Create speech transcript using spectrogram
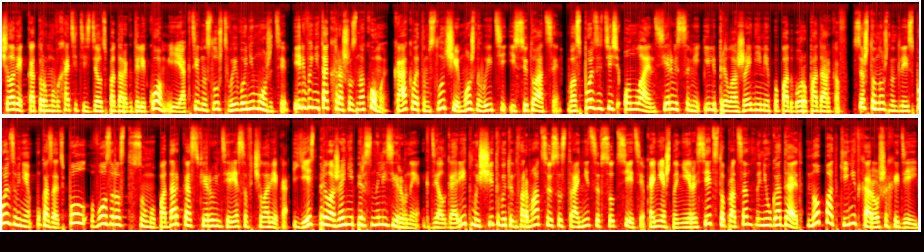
Человек, которому вы хотите сделать подарок, подарок далеко, и активно слушать вы его не можете. Или вы не так хорошо знакомы. Как в этом случае можно выйти из ситуации? Воспользуйтесь онлайн-сервисами или приложениями по подбору подарков. Все, что нужно для использования – указать пол, возраст, сумму подарка, сферу интересов человека. Есть приложения персонализированные, где алгоритмы считывают информацию со страницы в соцсети. Конечно, нейросеть стопроцентно не угадает, но подкинет хороших идей.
